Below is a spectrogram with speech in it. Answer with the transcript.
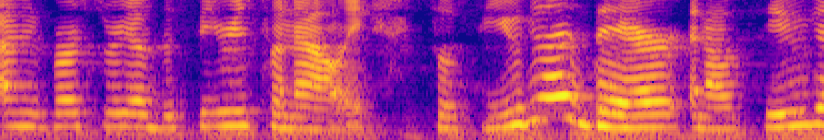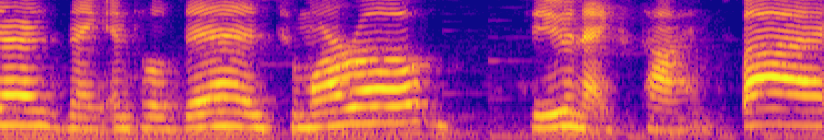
anniversary of the series finale. So see you guys there and i'll see you guys then. Until then tomorrow see you next time. Bye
